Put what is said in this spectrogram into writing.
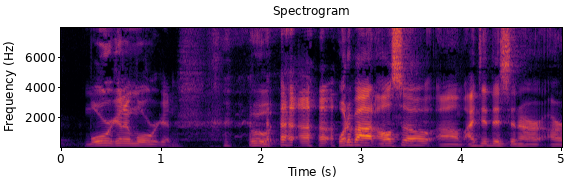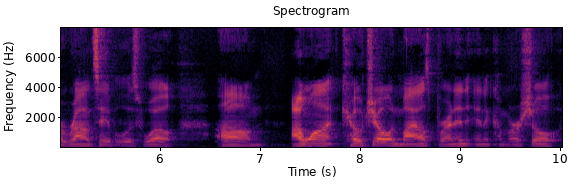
Morgan and Morgan. Ooh. what about also? Um, I did this in our, our roundtable as well. Um, I want Coach O and Myles Brennan in a commercial,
